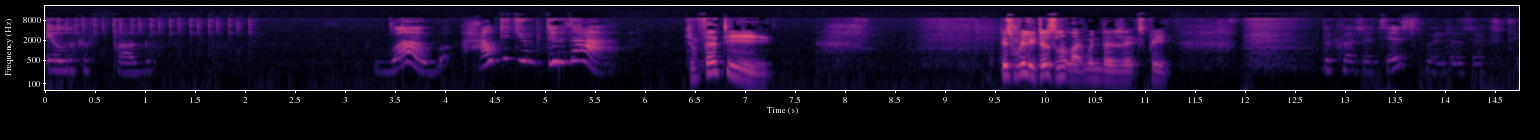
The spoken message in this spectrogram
It'll look a pug. Whoa! How did you do that? Confetti. This really does look like Windows XP. Because it is Windows XP.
